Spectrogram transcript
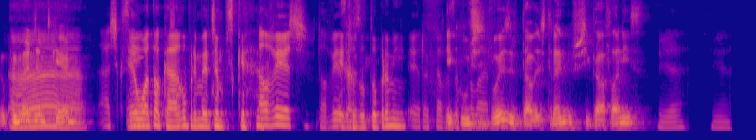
O primeiro Ah, jumpscare. Acho que sim. É o autocarro, o primeiro jumpscare. Talvez, É talvez. que era o resultou para mim. Era o que E que o falar. depois estava estranho, o Chico estava a falar nisso. Yeah, yeah.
